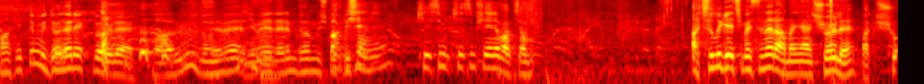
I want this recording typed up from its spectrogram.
Fark ettin mi? Dönerek böyle. Harbi mi döndü? Evet yemin ederim dönmüş. Bak bir şey kesim kesim şeyine bakacağım. açılı geçmesine rağmen yani şöyle bak şu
